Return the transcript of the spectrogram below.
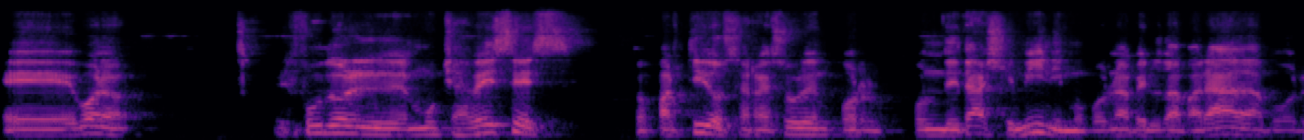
eh, bueno, el fútbol muchas veces, los partidos se resuelven por, un detalle mínimo, por una pelota parada, por,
